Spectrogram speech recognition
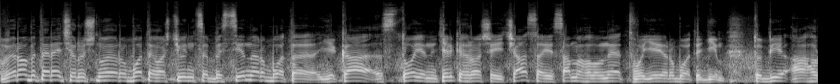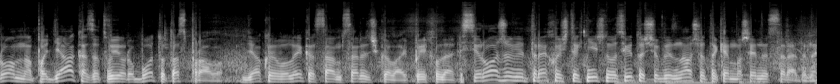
Ви робите речі ручної роботи, ваш тюнінг це безцінна робота, яка стоїть не тільки грошей і часу, а й саме головне твоєї роботи, Дім. Тобі огромна подяка за твою роботу та справу. Дякую велике, сам сердечко лайк. Поїхали. Сірожові треба хоч технічного освіту, щоб він знав, що таке машини зсередини.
